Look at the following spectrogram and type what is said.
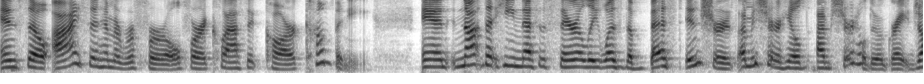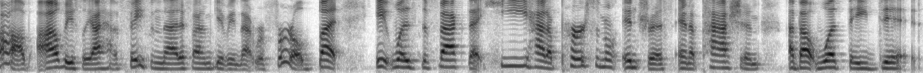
And so I sent him a referral for a classic car company and not that he necessarily was the best insurance. I mean sure he'll i'm sure he'll do a great job. Obviously i have faith in that if i'm giving that referral. But it was the fact that he had a personal interest and a passion about what they did.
